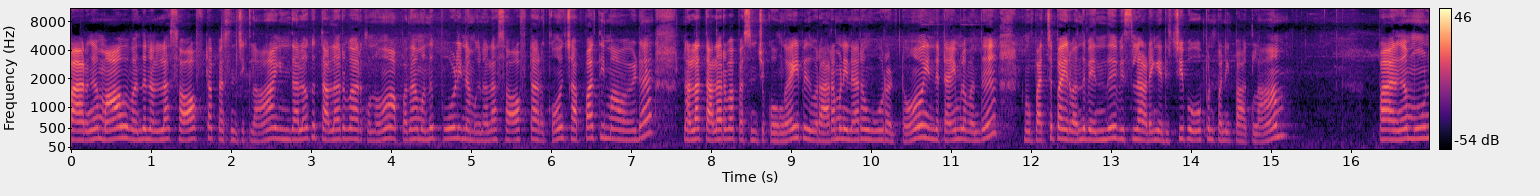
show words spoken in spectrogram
பாருங்கள் மாவு வந்து நல்லா சாஃப்டாக பிசைஞ்சிக்கலாம். இந்த அளவுக்கு தளர்வாக இருக்கணும். அப்போ தான் வந்து போலி நமக்கு நல்லா சாஃப்டாக இருக்கும். சப்பாத்தி மாவை விட நல்லா தளர்வாக பிசைஞ்சிக்கோங்க. இப்போ இது ஒரு அரை மணி நேரம் ஊறட்டும். இந்த டைமில் வந்து நமக்கு பச்சை பயிர் வந்து வெந்து விசில் அடங்கிடுச்சு இப்போ ஓப்பன் பண்ணி பார்க்கலாம். பாருங்கள் மூணு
